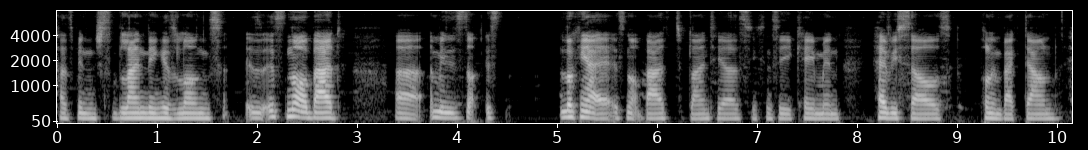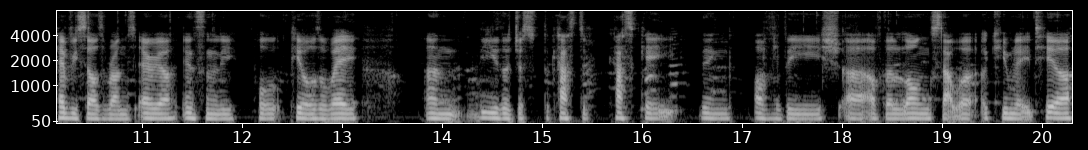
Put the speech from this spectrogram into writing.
has been just blinding his lungs. It's, it's not a bad. Uh, I mean it's not. It's looking at it, it's not bad to blind here. As you can see, came in heavy sells, pulling back down, heavy sells around this area, instantly pull, peels away, and these are just the cast cascading of the uh, of the longs that were accumulated here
